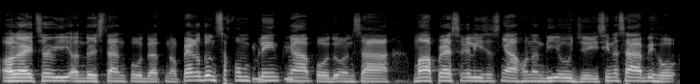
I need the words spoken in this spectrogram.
Alright, sir, we understand po that, no? Pero doon sa complaint nga po, doon sa mga press releases nga ho ng DOJ, sinasabi ho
